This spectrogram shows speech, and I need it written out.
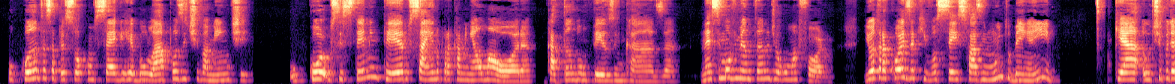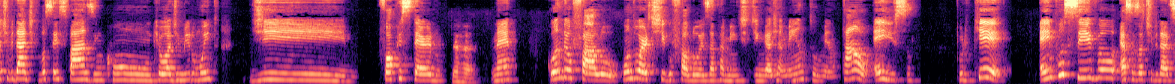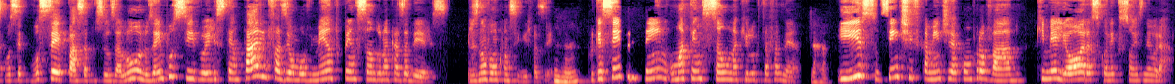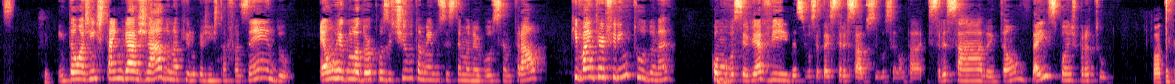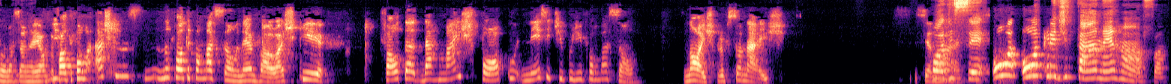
o quanto essa pessoa consegue regular positivamente o, o sistema inteiro saindo para caminhar uma hora, catando um peso em casa, né? Se movimentando de alguma forma. E outra coisa que vocês fazem muito bem aí, que é o tipo de atividade que vocês fazem com, que eu admiro muito, de foco externo, uhum. né? Quando eu falo, quando o artigo falou exatamente de engajamento mental, é isso. Porque é impossível essas atividades que você, você passa para os seus alunos, é impossível eles tentarem fazer o movimento pensando na casa deles. Eles não vão conseguir fazer. Uhum. Porque sempre tem uma tensão naquilo que está fazendo. Uhum. E isso, cientificamente, já é comprovado que melhora as conexões neurais. Sim. Então, a gente está engajado naquilo que a gente está fazendo, é um regulador positivo também do sistema nervoso central, que vai interferir em tudo, né? Como uhum. você vê a vida, se você está estressado, se você não está estressado. Então, daí expande para tudo. Falta informação, né? Falta informa... Acho que não, não falta informação, né, Val? Acho que falta dar mais foco nesse tipo de informação. Nós, profissionais. Você Pode ser. Ou, ou acreditar, né, Rafa?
